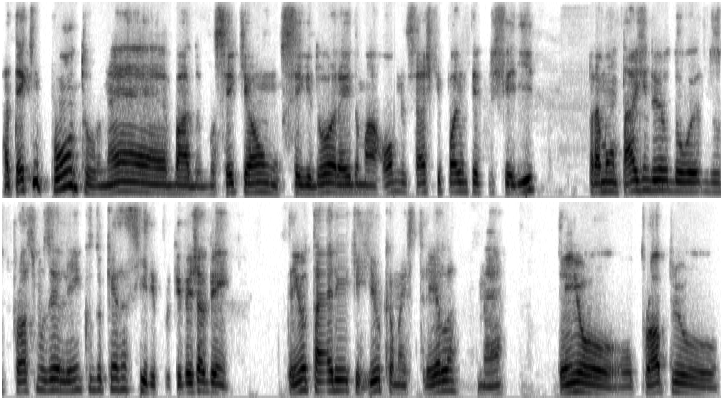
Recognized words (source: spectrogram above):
Até que ponto, né, Bado, você que é um seguidor aí do Mahomes, você acha que pode interferir para a montagem do, do, dos próximos elencos do Kansas City? Porque, veja bem, tem o Tyreek Hill, que é uma estrela, né? Tem o, o próprio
